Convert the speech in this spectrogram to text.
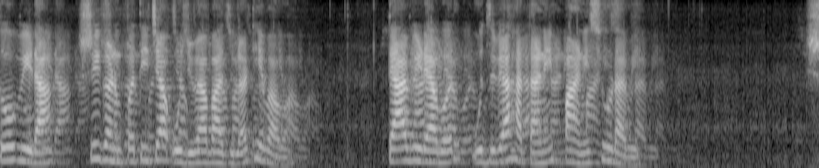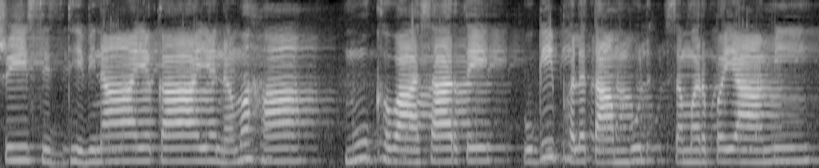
तो विडा श्री गणपतीच्या उजव्या बाजूला ठेवावा. त्या विड्यावर उजव्या हाताने पाणी सोडावे. श्री सिद्धिविनायकाय नमहा. मुखवासार्थे उगी फलतांबूल समर्पयामि.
